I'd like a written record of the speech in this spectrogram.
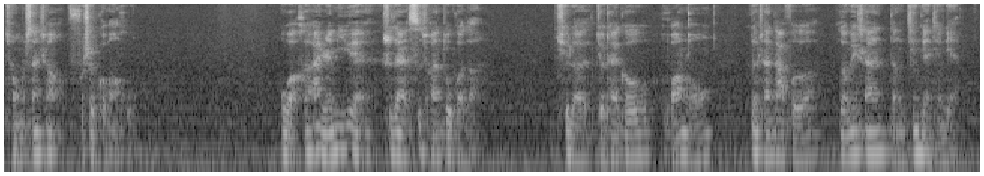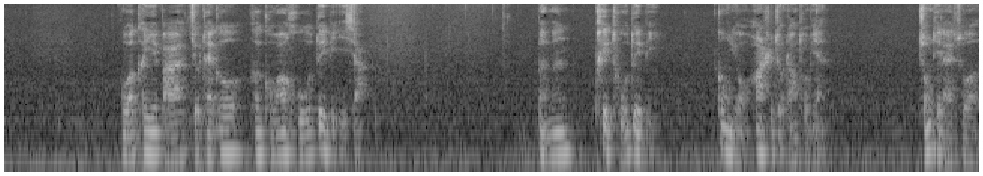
从山上俯视国王湖。我和爱人蜜月是在四川度过的，去了九寨沟、黄龙、乐山大佛、峨眉山等经典景点。我可以把九寨沟和国王湖对比一下。本文配图对比，共有二十九张图片。总体来说，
